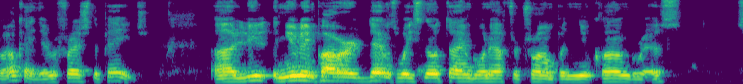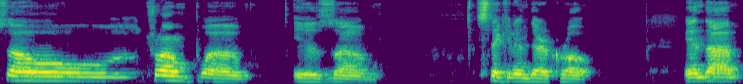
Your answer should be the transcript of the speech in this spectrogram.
Okay, they refreshed the page. Uh, newly empowered Dems waste no time going after Trump and new Congress. So Trump uh, is um, sticking in their crow. And um,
